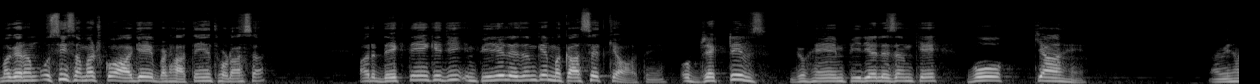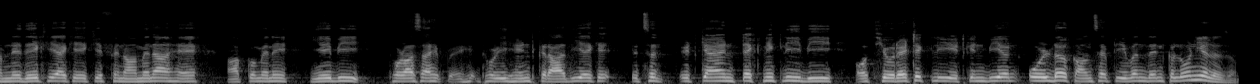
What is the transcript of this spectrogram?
मगर हम उसी समझ को आगे बढ़ाते हैं थोड़ा सा और देखते हैं कि जी इंपीरियलिज्म के मकासद क्या होते हैं। ऑब्जेक्टिव्स जो हैं इंपीरियलिज्म के वो क्या हैं? आई I mean, हमने देख लिया कि एक ये फिनमिना है। आपको मैंने ये भी थोड़ा सा थोड़ी हिंट करा दी है कि इट्स इट कैन टेक्निकली और theoretically it can be an older concept even than colonialism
